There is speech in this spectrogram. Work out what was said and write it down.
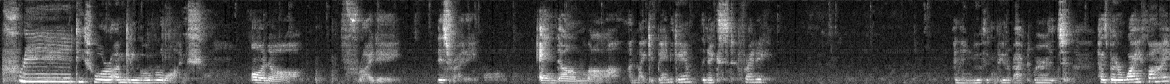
pretty sure I'm getting Overwatch on uh, Friday, this Friday. And um, uh, I might get Bandicam the next Friday. And then move the computer back to where it has better Wi-Fi.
